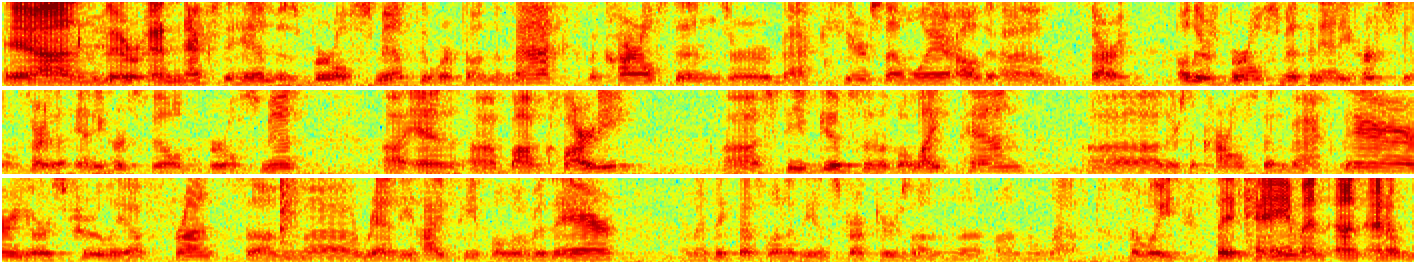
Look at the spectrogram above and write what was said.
And there, and next to him is Burrell Smith, who worked on the Mac. The Carlstons are back here somewhere. Oh, the, um, sorry. Oh, there's Burrell Smith and Andy Hertzfeld. Sorry, the Andy Hertzfeld, Burrell Smith, uh, and uh, Bob Clardy, uh, Steve Gibson of the Light Pen. Uh, there's a Carlston back there. Yours truly up front. Some uh, Randy Hyde people over there, and I think that's one of the instructors on the on the left. So we they came and and, and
